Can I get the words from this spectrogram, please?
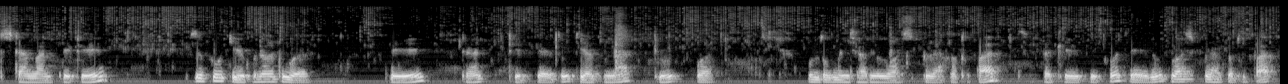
Sedangkan BD disebut diagonal 2 B dan D yaitu diagonal 2 untuk mencari luas belah ketupat sebagai berikut yaitu luas belah ketupat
